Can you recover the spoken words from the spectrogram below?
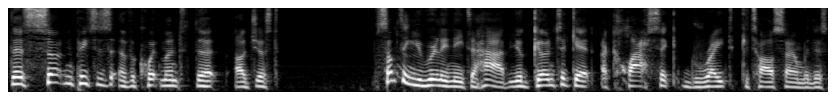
There's certain pieces of equipment that are just something you really need to have. You're going to get a classic, great guitar sound with this,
